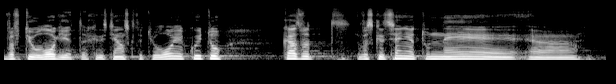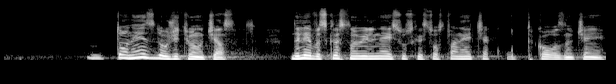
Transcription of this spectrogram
в теологията, християнската теология, които казват, възкресението не е, а, то не е задължителна част. Дали е възкръснал или не Исус Христос, това не е чак от такова значение.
